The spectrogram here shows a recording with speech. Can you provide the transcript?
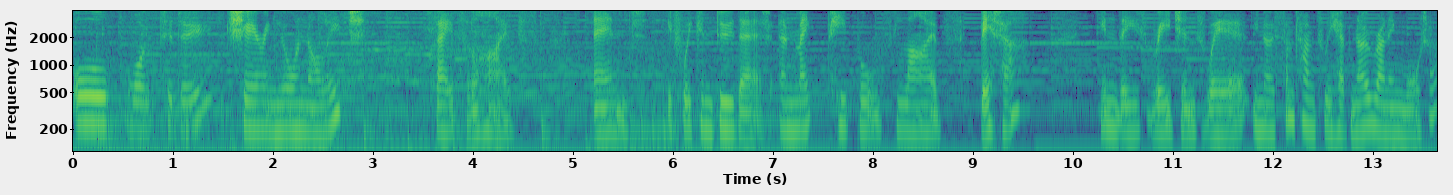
all want to do. Sharing your knowledge saves lives. And if we can do that and make people's lives better, in these regions where, you know, sometimes we have no running water.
